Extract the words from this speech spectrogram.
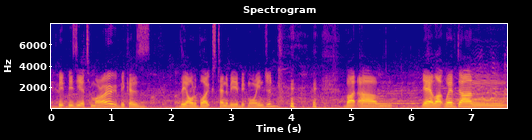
a bit busier tomorrow because the older blokes tend to be a bit more injured. but um, yeah, like we've done,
